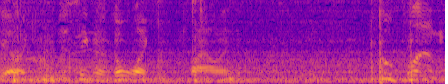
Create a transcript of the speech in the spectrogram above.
Yeah, like, just think, don't like plowing. Don't plow me.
